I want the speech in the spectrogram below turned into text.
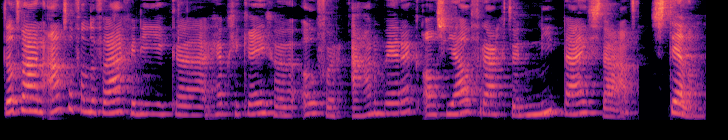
Dat waren een aantal van de vragen die ik uh, heb gekregen over ademwerk. Als jouw vraag er niet bij staat, stel hem.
